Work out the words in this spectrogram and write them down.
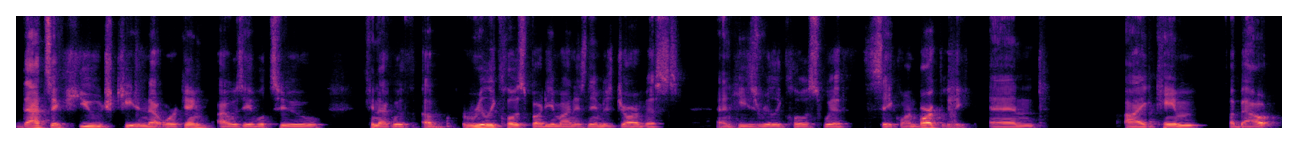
that's a huge key to networking. I was able to connect with a really close buddy of mine. His name is Jarvis, and he's really close with Saquon Barkley. And I came about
